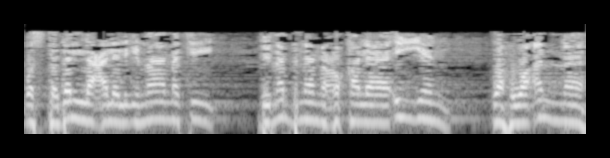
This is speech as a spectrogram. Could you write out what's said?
واستدل على الإمامة بمبنى عقلائي وهو أن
